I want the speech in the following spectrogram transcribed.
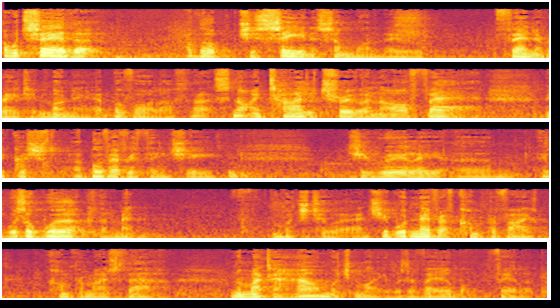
I would say that although she's seen as someone who venerated money above all else, that's not entirely true and all fair, because above everything, she she really um, it was a work that meant much to her, and she would never have compromised, compromised that, no matter how much money was available. available.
